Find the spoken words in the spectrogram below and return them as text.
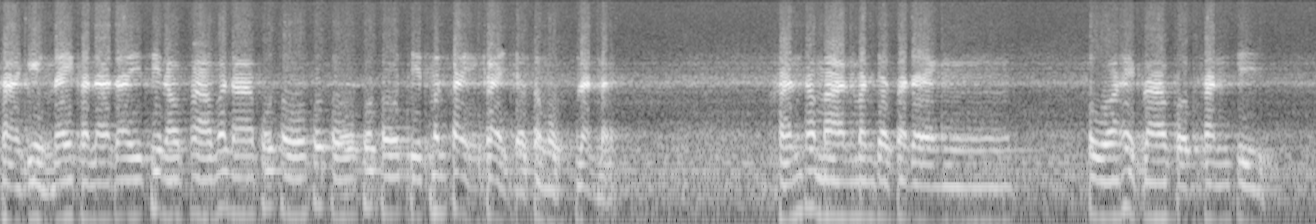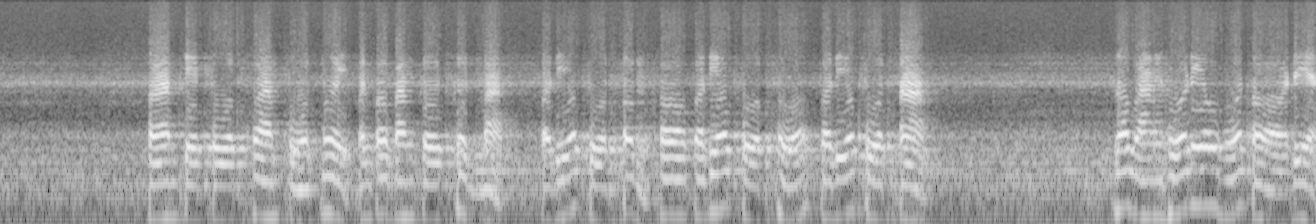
ถ้ายิ่งในขณะใดที่เราภาวนาพุโทโธพุโทโธพุโทโธจิตมันใกล้ใกล้จะสงบนั่นแหละขันธมารมันจะแสดงตัวให้ปรากฏทันทีความเจ็บปวดความปวดเมื่อยมันก็บังเกิดขึ้นมาประเดี๋ยวปวดต้นคอประเดี๋ยวปวดหัวประเดี๋ยวปวดตาระหว่างหัวเรียวหัวต่อเนี่ย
